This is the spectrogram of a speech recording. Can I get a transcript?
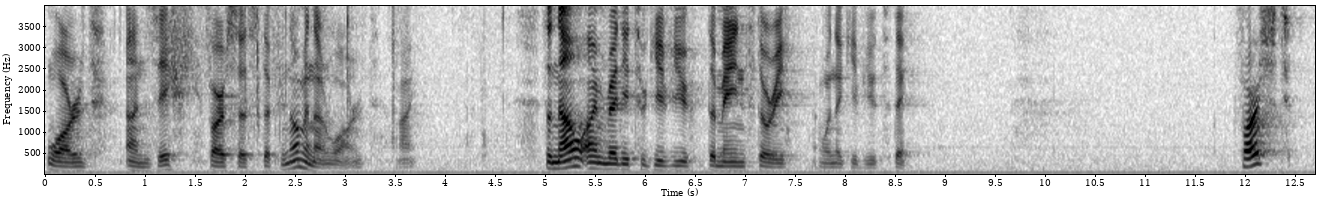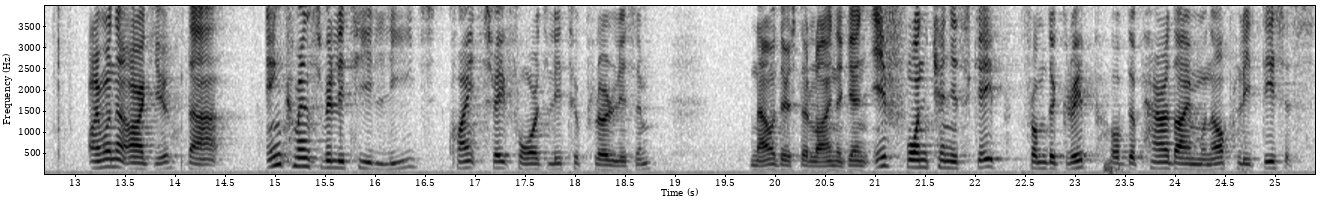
world an sich versus the phenomenal world, right? So now I'm ready to give you the main story I want to give you today. First, I want to argue that incommensurability leads quite straightforwardly to pluralism. Now there's the line again. If one can escape from the grip of the paradigm monopoly thesis,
